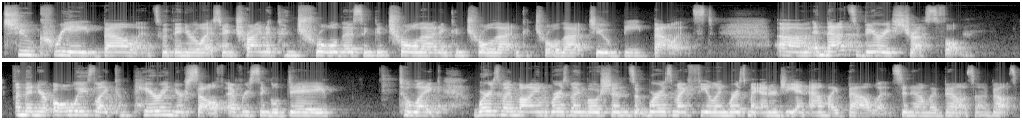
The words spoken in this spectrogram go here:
to create balance within your life. So you're trying to control this and control that and control that and control that to be balanced. Um, and that's very stressful. And then you're always like comparing yourself every single day to like where's my mind? Where's my emotions? Where's my feeling? Where's my energy? And am i balanced? And am i balanced? Am i balanced?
